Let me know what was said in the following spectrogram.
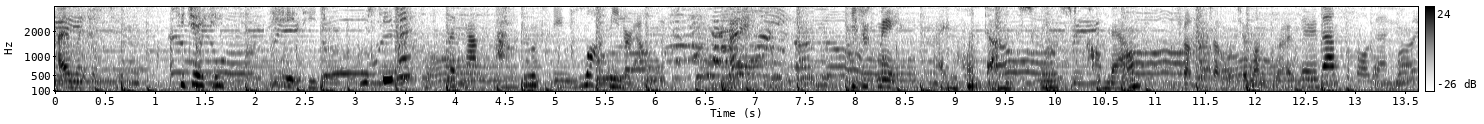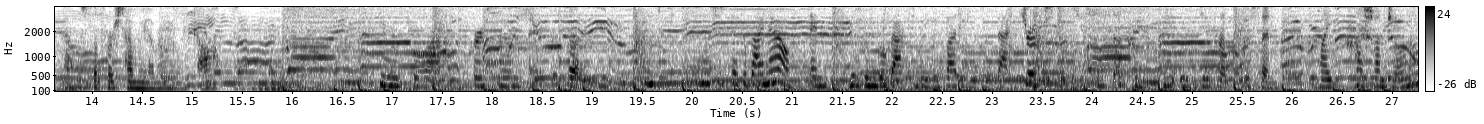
I like him too. TJ hates me. I hate TJ. Who's TJ? The captain. He looks a lot meaner outside. Hey! He's with me. I went down to the swings to calm down. Trying to talk with your luck, right? Very basketball guy. That was the first time we ever really talked. He was the last person I ever thought you'd be friends with. Let's just say goodbye now, and you can go back to being buddies with that jerk Steve. He's a completely different person. My crush on Jonah,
